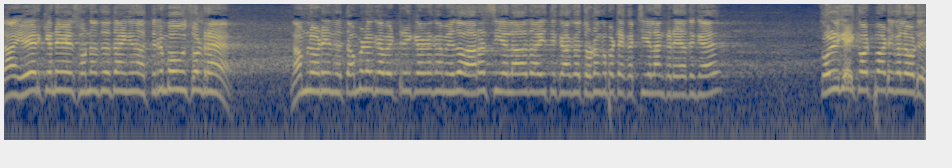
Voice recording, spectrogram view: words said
நான் ஏற்கனவே சொன்னது தான் இங்க நான் திரும்பவும் சொல்றேன். நம்மளுடைய இந்த தமிழக வெற்றி கழகம் ஏதோ அரசியல் ஆதாயத்துக்காக தொடங்கப்பட்ட கட்சியெல்லாம் கிடையாதுங்க. கொள்கை கோட்பாடுகளோடு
